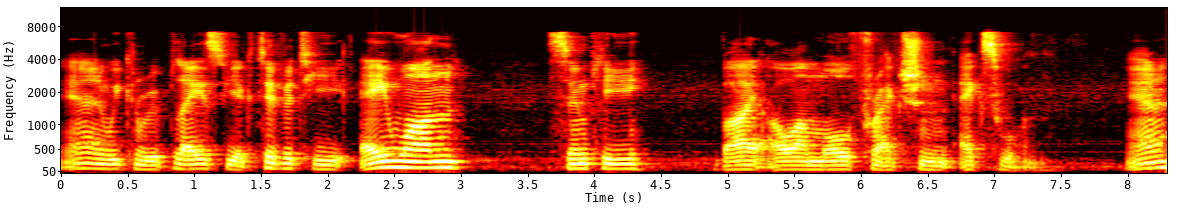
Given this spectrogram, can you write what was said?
And we can replace the activity A1 simply by our mole fraction x1. Yeah.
